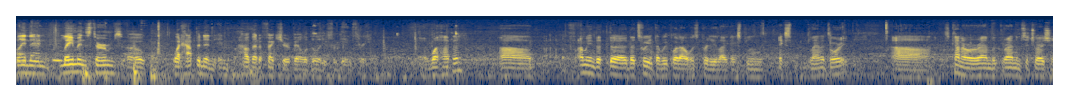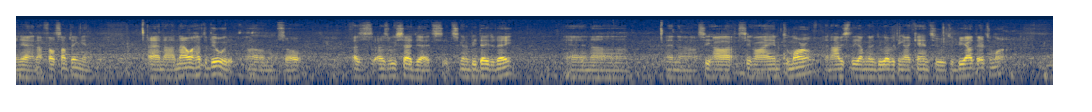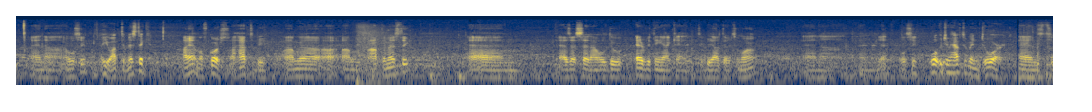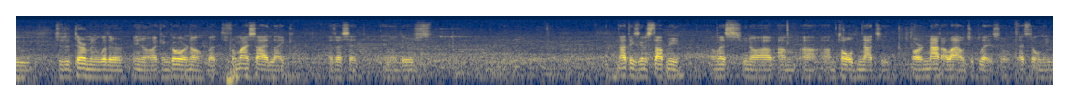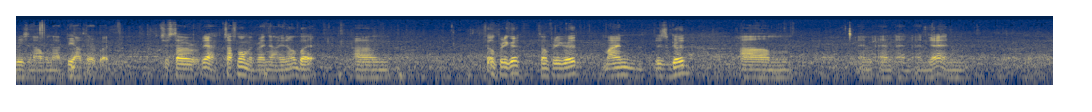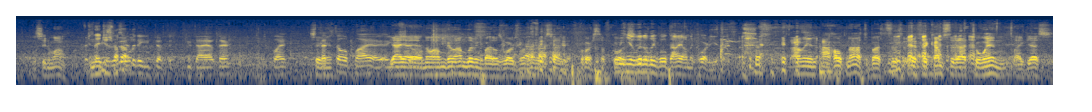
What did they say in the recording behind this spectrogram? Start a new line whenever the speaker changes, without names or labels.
Explain in layman's terms uh, what happened and, and how that affects your availability for Game Three.
Uh, What happened? Uh, I mean, the, the the tweet that we put out was pretty like explan- explanatory. Uh, it's kind of a random, random situation, yeah, and I felt something, and and uh, now I have to deal with it. Um, so, as as we said, yeah, it's it's going to be day to day, and uh, and uh, see how see how I am tomorrow, and obviously I'm going to do everything I can to to be out there tomorrow, and uh, we'll see.
Are you optimistic?
I am, of course. I have to be. I'm gonna. Uh, I'm optimistic, and as I said, I will do everything I can to be out there tomorrow, and, uh, and yeah, we'll see.
What would you have to endure?
And to to determine whether you know I can go or no. But from my side, like as I said, you know, there's nothing's gonna stop me unless you know I, I'm uh, I'm told not to or not allowed to play. So that's the only reason I will not be out there. But just a yeah tough moment right now, you know. But um, feeling pretty good. Feeling pretty good. Mind is good. Um, and, and, and, and yeah, and we'll see tomorrow.
And then just-
the day you, you die out there to play.
Say
Does that
again?
still apply? Are- are you
Yeah, yeah, yeah.
still-
No, I'm gonna, I'm living by those words 100. percent Of course, of
I
course.
mean, you literally will die on the court. You think?
I mean, I hope not, but if it comes to that, to win, like yes,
